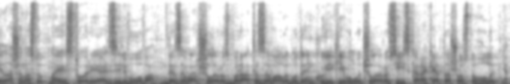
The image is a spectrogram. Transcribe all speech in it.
І наша наступна історія зі Львова, де завершили розбирати завали будинку, в який влучила російська ракета 6 липня.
